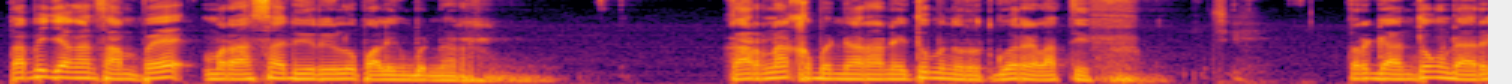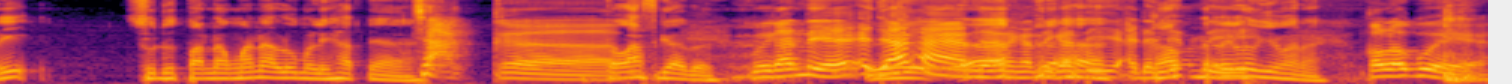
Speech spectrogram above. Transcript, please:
Tapi jangan sampai merasa diri lu paling benar. Karena kebenaran itu menurut gue relatif. Tergantung dari sudut pandang mana lu melihatnya. cakep Kelas gak tuh? gue ganti ya eh, jangan jangan ganti-ganti Kalau identity dari lu gimana? Kalau gue ya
